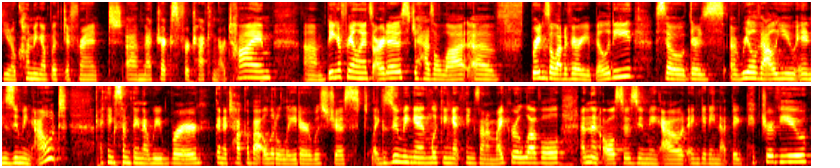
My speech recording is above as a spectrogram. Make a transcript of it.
you know, coming up with different uh, metrics for tracking our time. Um, being a freelance artist has a lot of brings a lot of variability. So there's a real value in zooming out. I think something that we were going to talk about a little later was just like zooming in, looking at things on a micro level, and then also zooming out and getting that big picture view.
